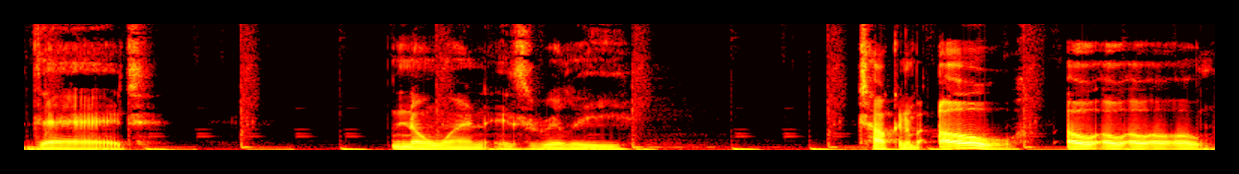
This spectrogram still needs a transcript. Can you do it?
that no one is really talking about? Oh, oh, oh, oh, oh, oh.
